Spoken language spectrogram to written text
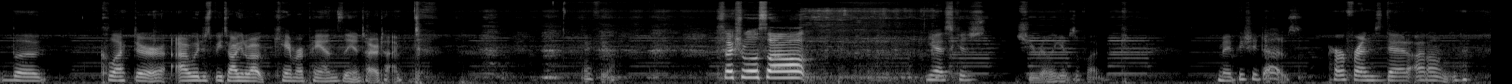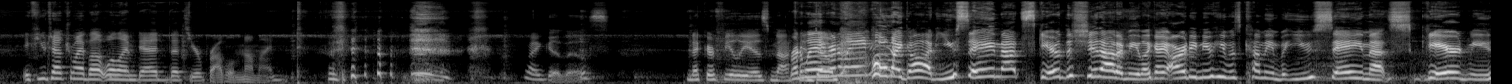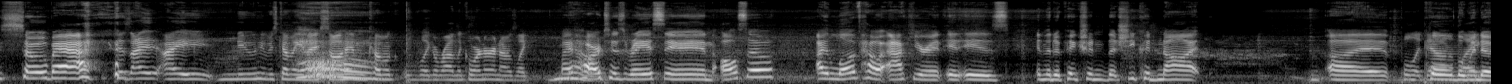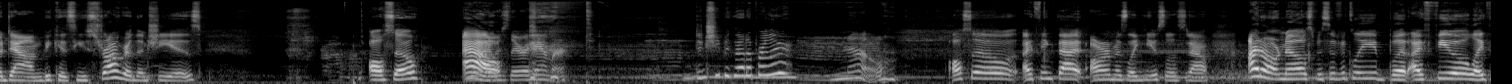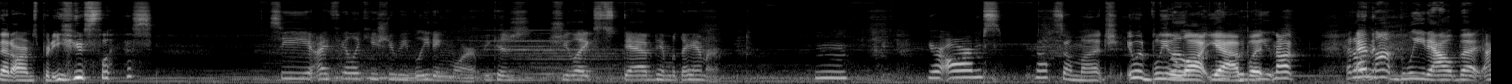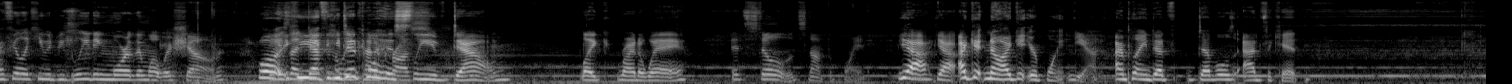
the collector, I would just be talking about camera pans the entire time. I feel. Sexual assault. Yes, because she really gives a fuck. Maybe she does. Her friend's dead. I don't. If you touch my butt while I'm dead, that's your problem, not mine. My goodness. Necrophilia is not Run away, run away! Oh my god, you saying that scared the shit out of me. Like I already knew he was coming, but you saying that scared me so bad. Because I, I knew he was coming and I saw him come like around the corner and I was like, My heart is racing. Also, I love how accurate it is in the depiction that she could not uh, Pull it pull down, the like- window down because he's stronger than she is. Also, Why ow. was there a hammer? Didn't she pick that up earlier? no. Also, I think that arm is like useless now. I don't know specifically, but I feel like that arm's pretty useless. See, I feel like he should be bleeding more because she like stabbed him with the hammer. Hmm. Your arms, not so much. It would bleed a lot, yeah, but be- not. I don't And- not bleed out, but I feel like he would be bleeding more than what was shown. Well, he, he did pull his sleeve down, like right away. It's still it's not the point. Yeah, yeah. I get no. I get your point. Yeah. I'm playing dev- devil's advocate.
